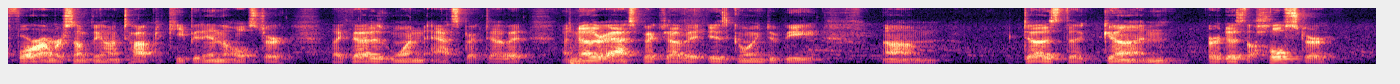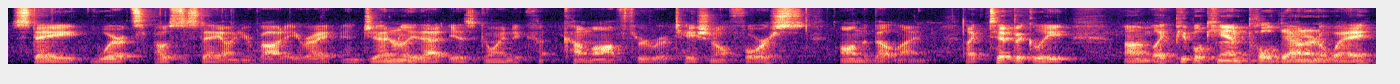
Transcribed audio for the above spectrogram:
forearm or something on top to keep it in the holster. Like that is one aspect of it. Another aspect of it is going to be um, does the gun or does the holster stay where it's supposed to stay on your body, right? And generally that is going to c- come off through rotational force on the belt line. Like typically, um, like people can pull down and away,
